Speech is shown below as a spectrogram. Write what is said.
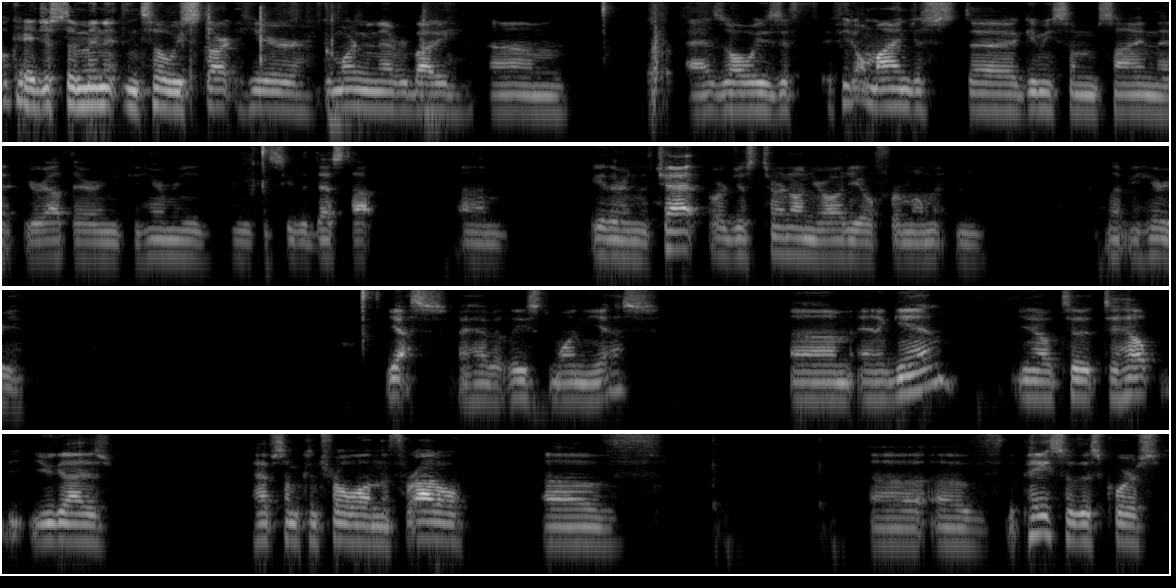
Okay, just a minute until we start here. Good morning, everybody. Um, as always, if if you don't mind, just uh, give me some sign that you're out there and you can hear me and you can see the desktop, um, either in the chat or just turn on your audio for a moment and let me hear you. Yes, I have at least one yes. Um, and again, you know, to to help you guys have some control on the throttle of uh, of the pace of this course,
